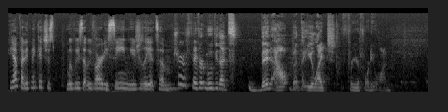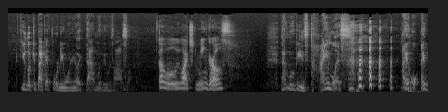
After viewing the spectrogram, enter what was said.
Yeah, but I think it's just movies that we've already seen. Usually it's um Sure. Favorite movie that's been out but that you liked for your 41? If you look back at 41, you're like, that movie was awesome. Oh well we watched Mean Girls. That movie is timeless. I, I,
